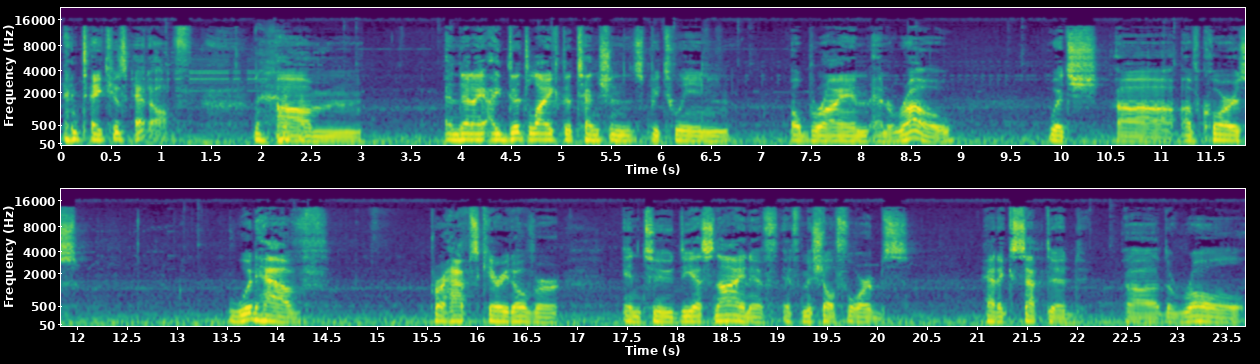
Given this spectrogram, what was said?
and take his head off. Um, and then I, I did like the tensions between O'Brien and Ro, which, uh, of course, would have perhaps carried over into DS9 if, if Michelle Forbes had accepted uh, the role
